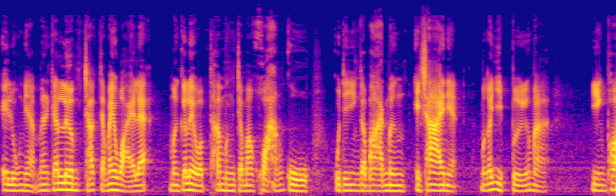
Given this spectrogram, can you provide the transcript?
ไอ้ลุงเนี่ยมันก็เริ่มชักจะไม่ไหวแล้ว มันก็เลยว่าถ้ามึงจะมาขวางกู กูจะยิงกระบาลมึงไอ้ชายเนี่ย มันก็หยิบปืนขึ้นมา ยิงพ่อ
